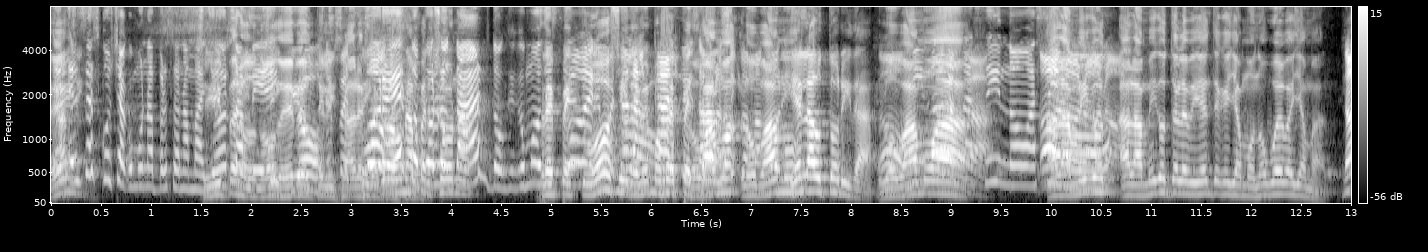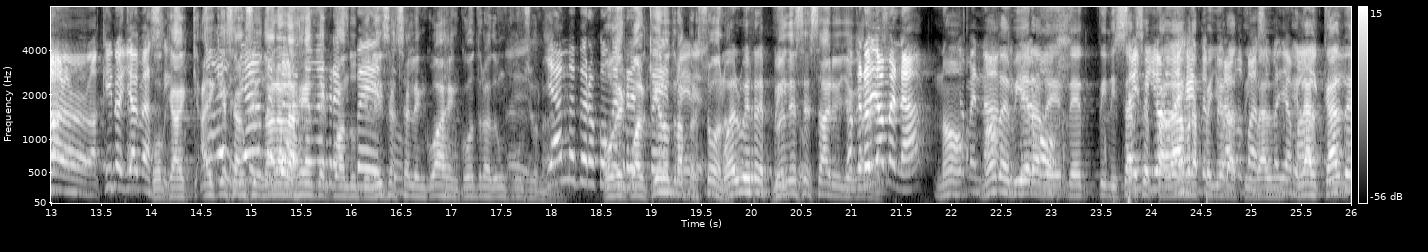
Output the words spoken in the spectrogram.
¿Eh? Él se escucha como una persona mayor pero también. no debe utilizar Por eso, por lo tanto, que como respetuosa y debemos respetar. lo vamos, Y es la autoridad. lo vamos No, a... no, así. Al No, no, amigo, no. al amigo televidente que llamó, no vuelva a llamar. No, no, no, aquí no llame así. Porque hay, hay No, que llame, sancionar a la gente cuando respeto. utiliza ese lenguaje en contra de un funcionario. Llame, pero con o de el cualquier respeto. otra persona. vuelvo y repito. No es necesario No, llegar que no llame nada. No, llame no nada. Aquí debiera de, de utilizarse palabras peyorativas. El alcalde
